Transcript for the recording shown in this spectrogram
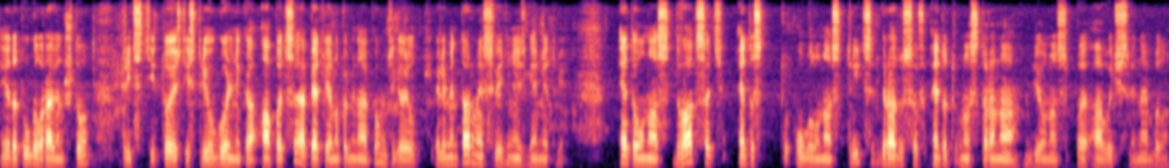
И этот угол равен что? 30. То есть из треугольника АПС, опять я напоминаю, помните, говорил, элементарные сведения из геометрии. Это у нас 20, это угол у нас 30 градусов, этот у нас сторона, где у нас ПА вычисленная была.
